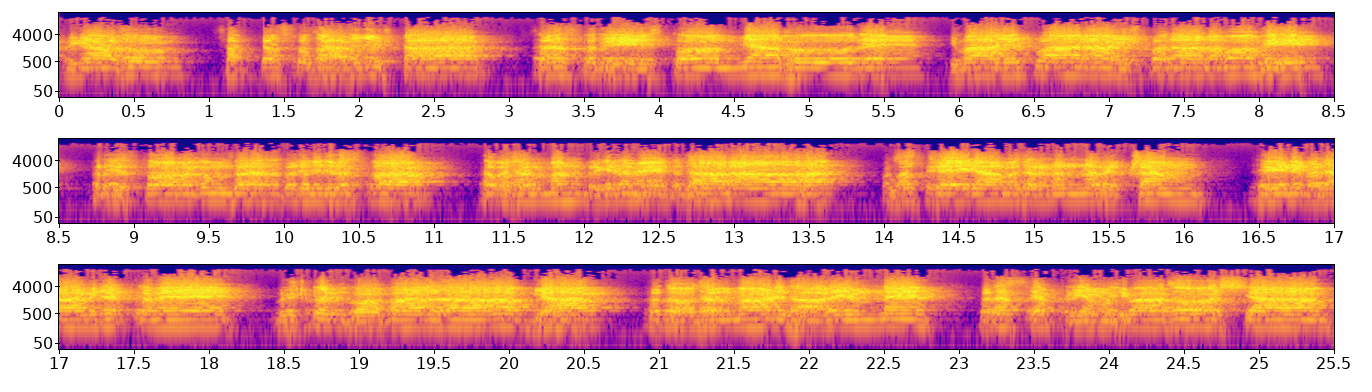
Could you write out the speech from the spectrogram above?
प्रियासु सप्तस्वसाजुष्टा सरस्वती स्तोम्याभूत् इमायुष्मानायुष्मदा नमोभिः प्रतिस्तोमकम् सरस्वतिजुरस्व तव शर्मन् प्रियतमेतधानाः उपस्थेयामशरणन्न वृक्षम् धेनि पदा विचक्रमे विष्णुर्गोपादाभ्यः ततो धर्माणि धारयन् तदस्य प्रियमभिवासो अस्याम्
